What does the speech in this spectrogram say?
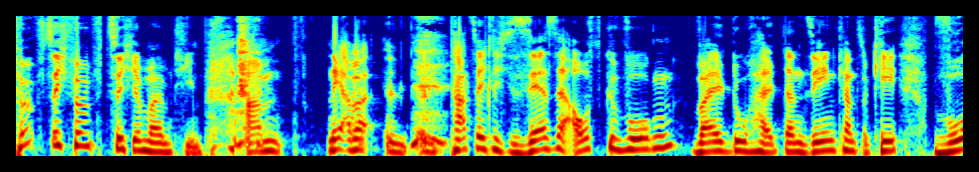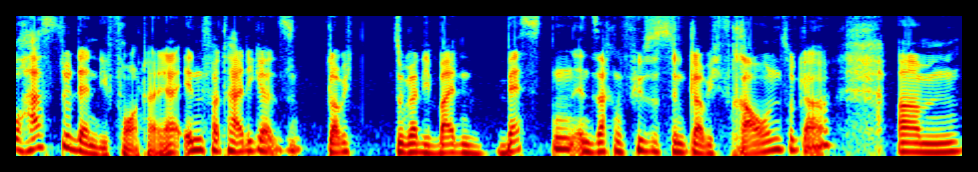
50-50 in meinem Team. Ähm, Nee, aber äh, tatsächlich sehr, sehr ausgewogen, weil du halt dann sehen kannst, okay, wo hast du denn die Vorteile? Ja, Innenverteidiger sind, glaube ich, sogar die beiden besten in Sachen Physis sind, glaube ich, Frauen sogar. Ähm,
